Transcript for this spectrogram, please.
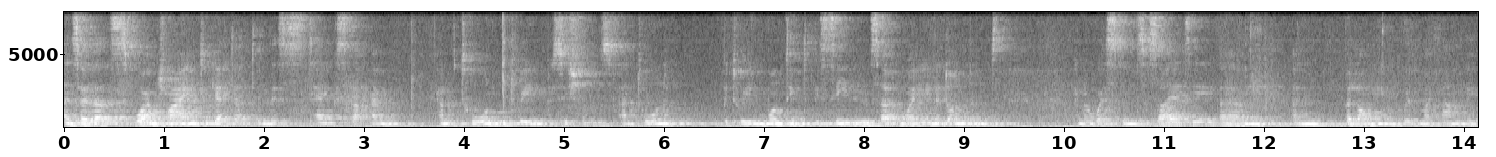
and so that's what I'm trying to get at in this text, that I'm kind of torn between positions and torn between wanting to be seen in a certain way in a dominant kind of Western society um, and belonging with my family.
